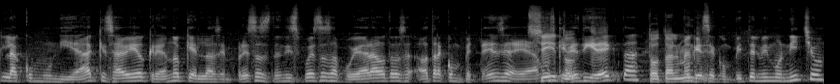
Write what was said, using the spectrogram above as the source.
la comunidad que se ha ido creando, que las empresas estén dispuestas a apoyar a, otros, a otra competencia, digamos, Sí, que es directa, totalmente. porque se compite el mismo nicho,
